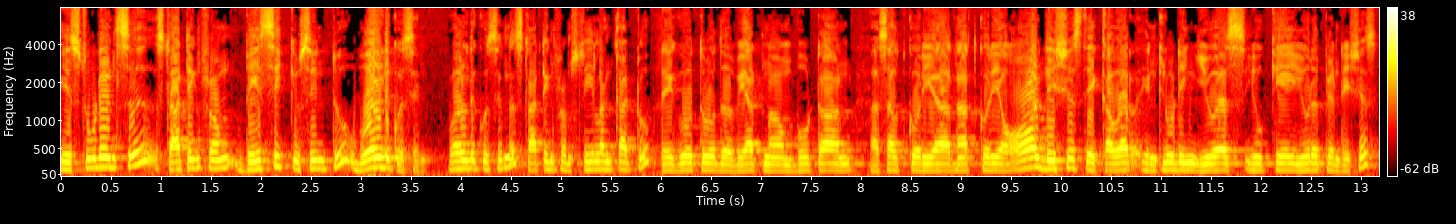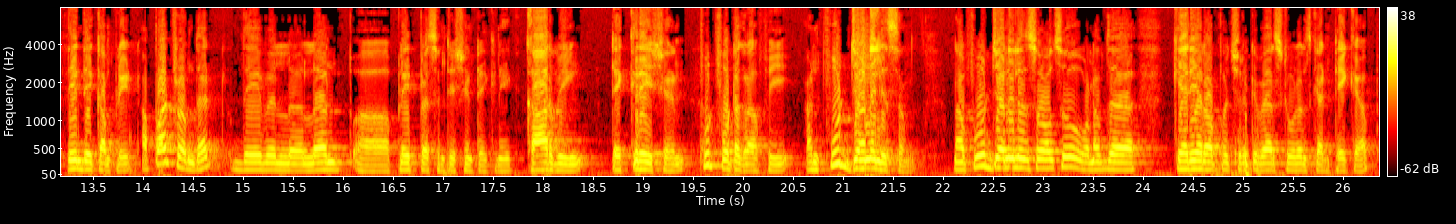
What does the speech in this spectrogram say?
ఈ students starting from basic question to world question. world cuisine starting from Sri Lanka to they go through the Vietnam, Bhutan, uh, South Korea, North Korea, all dishes they cover including US, UK, European dishes. Then they complete. Apart from that, they will uh, learn uh, plate presentation technique, carving, decoration, food photography and food journalism. Now food journalism is also one of the career opportunity where students can take up.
